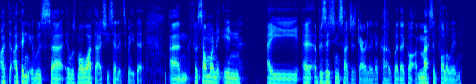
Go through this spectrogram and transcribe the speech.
I, th- I, think it was uh, it was my wife that actually said it to me that um, for someone in a, a position such as Gary Lineker, where they've got a massive following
